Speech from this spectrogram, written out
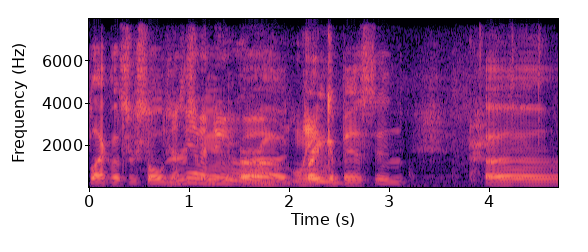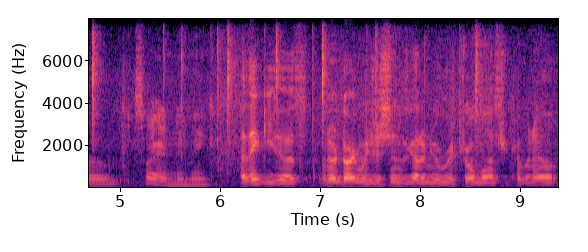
Blackluster Soldiers he have a and new, or uh, uh? Burning Abyss and. Um, I swear a new link. I think he does. I know Dark Magician's got a new ritual monster coming out.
